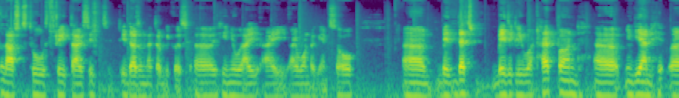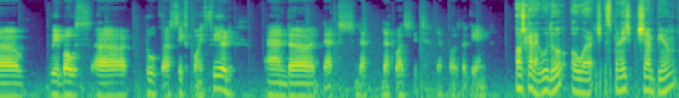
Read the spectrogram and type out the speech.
last two three tiles it, it doesn't matter because uh, he knew I, I, I won the game. So uh, that's basically what happened. in the end, we both took a six point field and uh, that that that was it. That was the game. Oscar Agudo, our Spanish champion,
